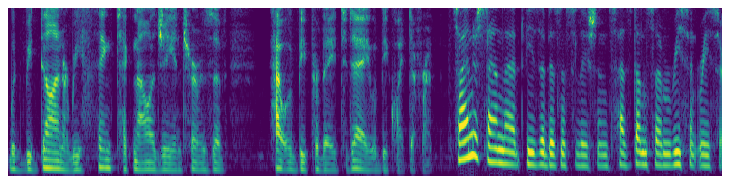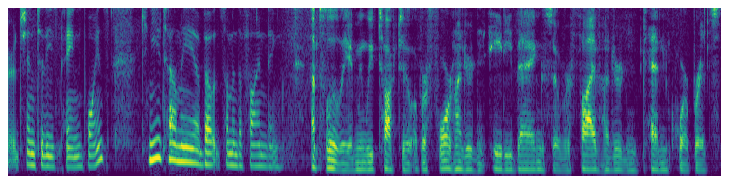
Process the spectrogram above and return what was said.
would be done or rethink technology in terms of how it would be purveyed today, it would be quite different. So I understand that Visa Business Solutions has done some recent research into these pain points. Can you tell me about some of the findings? Absolutely. I mean, we've talked to over 480 banks, over 510 corporates,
